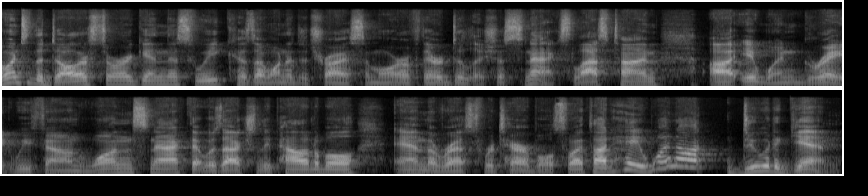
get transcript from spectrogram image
went to the dollar store again this week because I wanted to try some more of their delicious snacks. Last time uh, it went great. We found one snack that was actually palatable and the rest were terrible. So I thought, hey, why not do it again?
